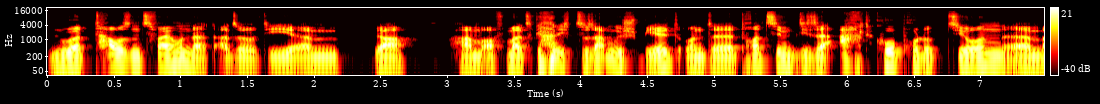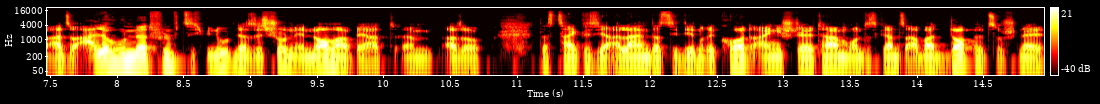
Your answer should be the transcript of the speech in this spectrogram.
nur 1200. Also die ähm, ja, haben oftmals gar nicht zusammengespielt und äh, trotzdem diese acht Co-Produktionen, ähm, also alle 150 Minuten, das ist schon ein enormer Wert. Ähm, also das zeigt es ja allein, dass sie den Rekord eingestellt haben und das Ganze aber doppelt so schnell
